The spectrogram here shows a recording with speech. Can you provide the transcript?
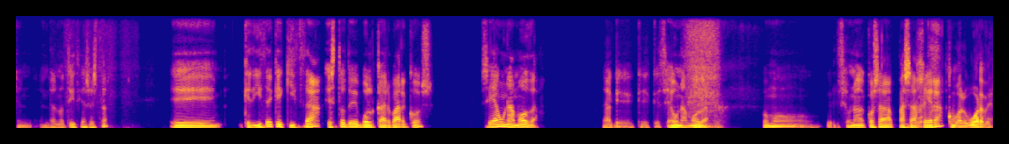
en, las noticias está, eh, que dice que quizá esto de volcar barcos sea una moda, o sea, que- que sea una moda, como una cosa pasajera. Como el Wordle.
